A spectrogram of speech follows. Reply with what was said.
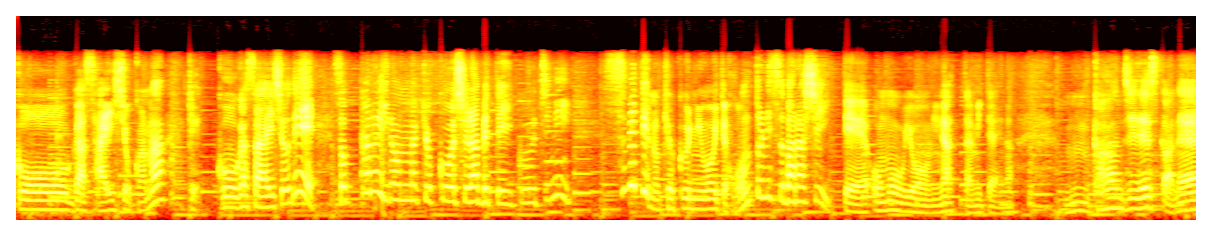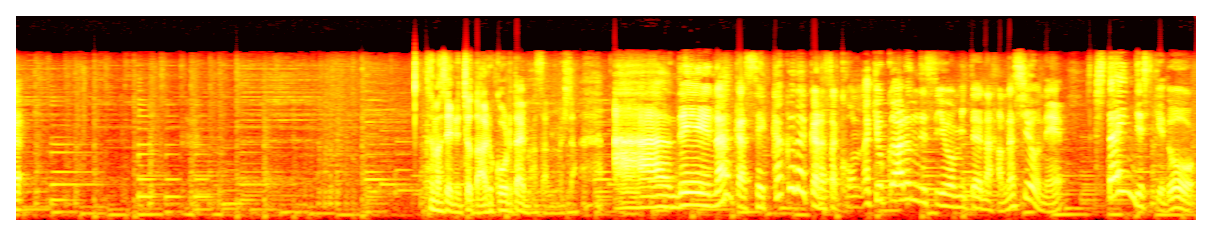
光が最初かな？月光が最初で、そっからいろんな曲を調べていくうちに、全ての曲において本当に素晴らしいって思うようになったみたいな、うん、感じですかね。すいませんね。ちょっとアルコールタイム挟みました。あー、で、なんかせっかくだからさ、こんな曲あるんですよ、みたいな話をね、したいんですけど、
